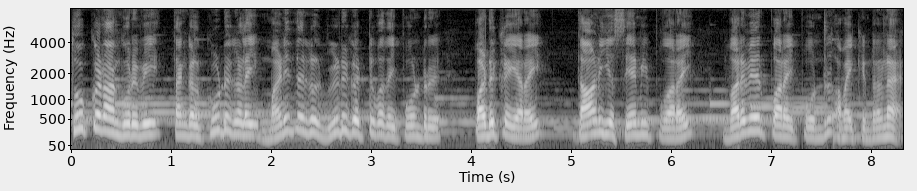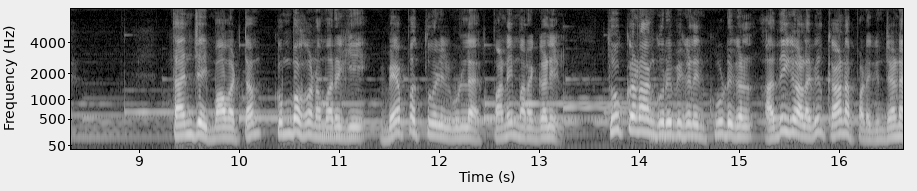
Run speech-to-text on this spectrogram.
தூக்கணாங்குருவி தங்கள் கூடுகளை மனிதர்கள் வீடு கட்டுவதைப் போன்று படுக்கையறை தானிய சேமிப்பு அறை வரவேற்பு அறை போன்று அமைக்கின்றன. தஞ்சை மாவட்டம் கும்பகோணம் அருகே வேப்பத்தூரில் உள்ள பனைமரங்களில் தூக்கணாங்குருவிகளின் கூடுகள் அதிக அளவில் காணப்படுகின்றன.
